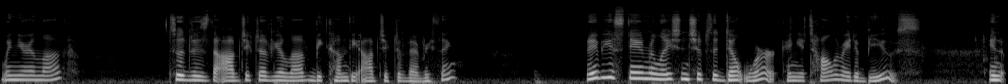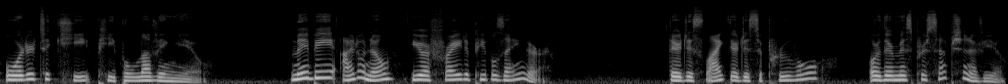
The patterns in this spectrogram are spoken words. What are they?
when you're in love? So, does the object of your love become the object of everything? Maybe you stay in relationships that don't work and you tolerate abuse in order to keep people loving you. Maybe, I don't know, you're afraid of people's anger, their dislike, their disapproval, or their misperception of you.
